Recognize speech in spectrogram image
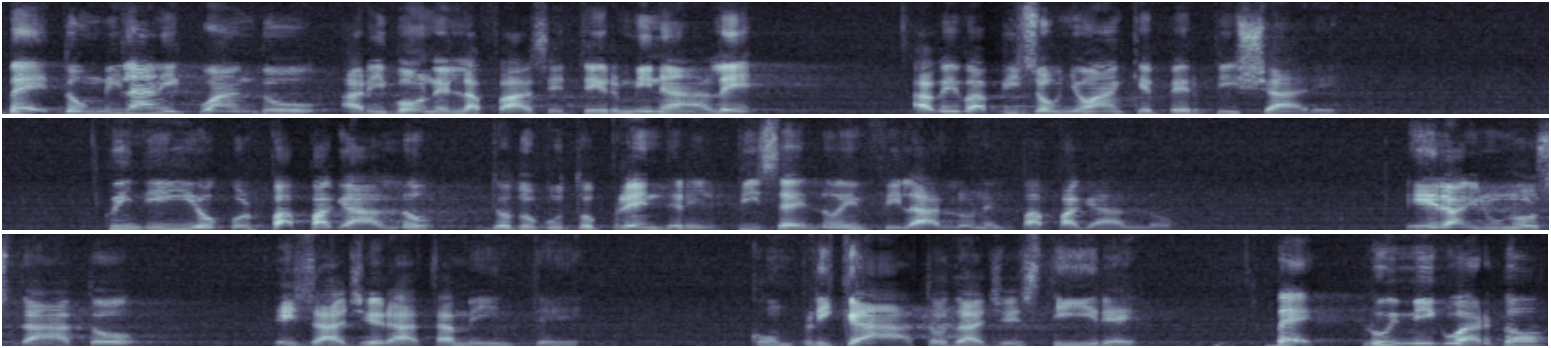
Beh, Don Milani quando arrivò nella fase terminale aveva bisogno anche per pisciare. Quindi io col pappagallo ho dovuto prendere il pisello e infilarlo nel pappagallo. Era in uno stato esageratamente complicato da gestire. Beh, lui mi guardò,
